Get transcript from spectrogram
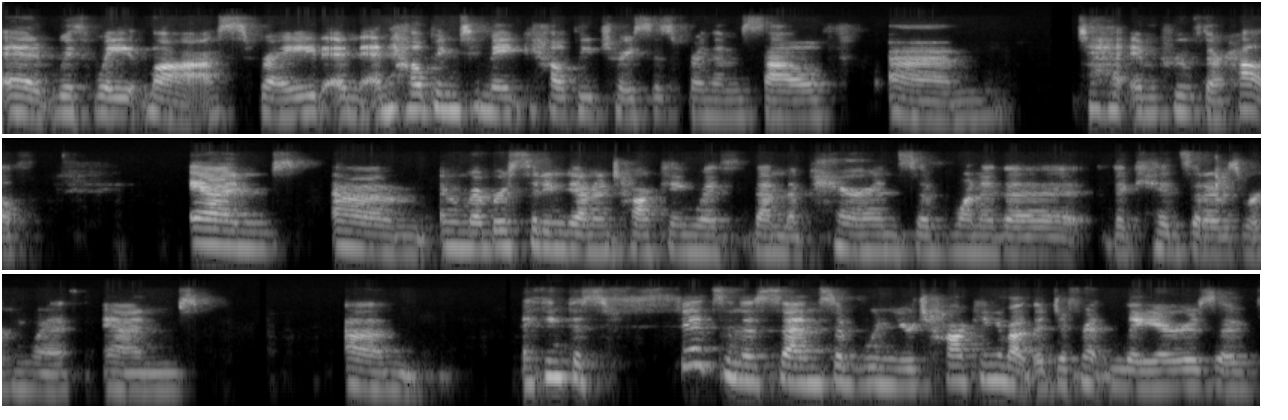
uh, with weight loss, right, and and helping to make healthy choices for themselves um, to improve their health. And um, I remember sitting down and talking with then the parents of one of the the kids that I was working with, and um, I think this fits in the sense of when you're talking about the different layers of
